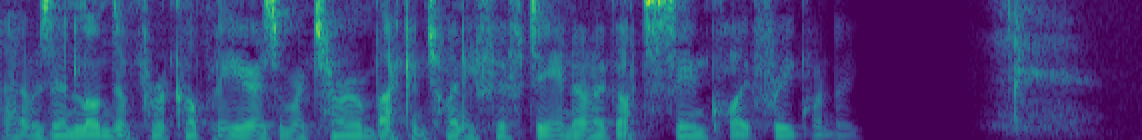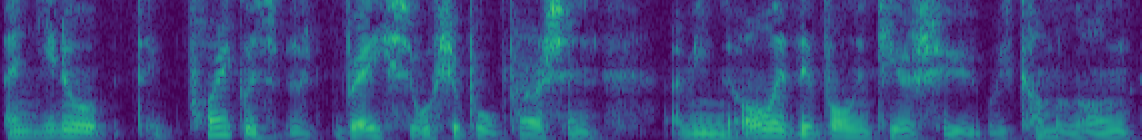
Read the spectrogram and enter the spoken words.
Uh, I was in London for a couple of years and returned back in 2015, and I got to see him quite frequently. And you know, Porrick was a very sociable person. I mean, all of the volunteers who would come along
